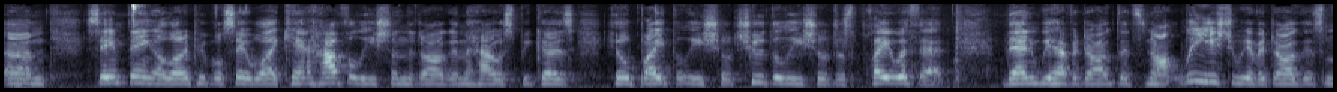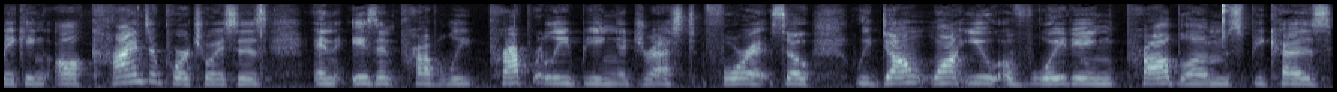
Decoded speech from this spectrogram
um, same thing. A lot of people say, well, I can't have the leash on the dog in the house because he'll bite the leash, he'll chew the leash, he'll just play with it. Then we have a dog that's not leashed. We have a dog that's making all kinds of poor choices and isn't probably properly being addressed for it. So we don't want you avoiding problems because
